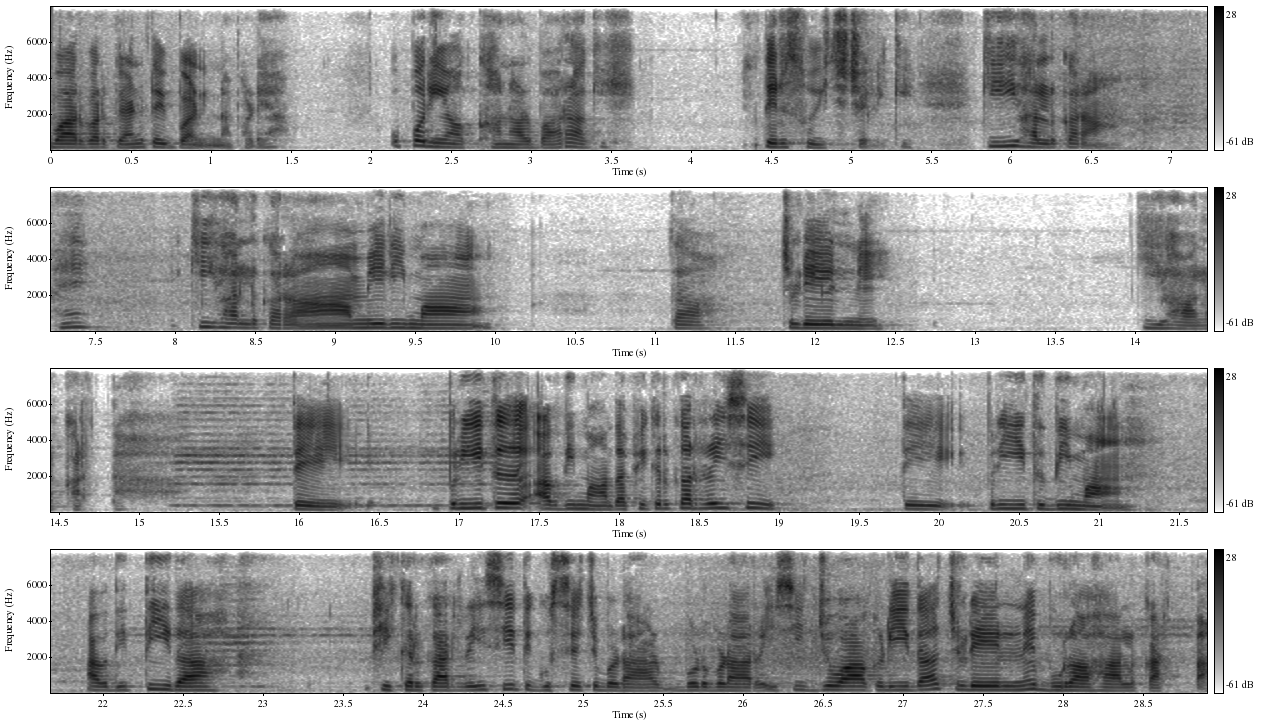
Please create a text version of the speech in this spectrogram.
ਵਾਰ-ਵਾਰ ਕਹਿਣ ਤੇ ਵੀ ਪਾਣੀ ਨਾ ਫੜਿਆ। ਉਹ ਭਰੀਆਂ ਅੱਖਾਂ ਨਾਲ ਬਾਹਰ ਆ ਗਈ ਤੇ ਰਸੋਈ 'ਚ ਚਲੀ ਗਈ। ਕੀ ਹੱਲ ਕਰਾਂ? ਹੈ? ਕੀ ਹੱਲ ਕਰਾਂ? ਮੇਰੀ ਮਾਂ ਦਾ ਚੜੇਲ ਨੇ ਕੀ ਹਾਲ ਕਰਤਾ? ਤੇ ਪ੍ਰੀਤ ਆਪਦੀ ਮਾਂ ਦਾ ਫਿਕਰ ਕਰ ਰਹੀ ਸੀ ਤੇ ਪ੍ਰੀਤ ਦੀ ਮਾਂ ਆਪਦੀ ਧੀ ਦਾ ਫਿਕਰ ਕਰ ਰਹੀ ਸੀ ਤੇ ਗੁੱਸੇ 'ਚ ਬੜਾ ਬੜਬੜਾ ਰਹੀ ਸੀ। ਜਵਾਕੜੀ ਦਾ ਚੜੇਲ ਨੇ ਬੁਰਾ ਹਾਲ ਕਰਤਾ।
